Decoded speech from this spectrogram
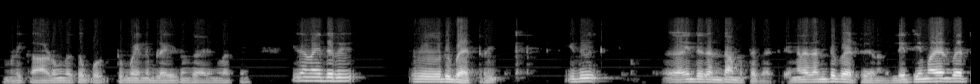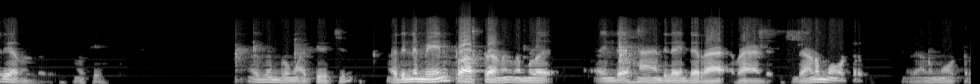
നമ്മൾ ഈ ഇതൊക്കെ പൊട്ടുമ്പോൾ അതിന്റെ ബ്ലേഡും കാര്യങ്ങളൊക്കെ ഇതാണ് അതിന്റെ ഒരു ഒരു ബാറ്ററി ഇത് അതിന്റെ രണ്ടാമത്തെ ബാറ്ററി അങ്ങനെ രണ്ട് ബാറ്ററിയാണ് ലിഥിയം അയൺ ബാറ്ററി ആണുള്ളത്. ഓക്കെ അത് നമ്മൾ മാറ്റി വെച്ചു. അതിന്റെ മെയിൻ പാർട്ടാണ് നമ്മൾ അതിന്റെ ഹാൻഡിൽ അതിന്റെ റാഡ് ഇതാണ് മോട്ടർ ഇതാണ് മോട്ടർ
